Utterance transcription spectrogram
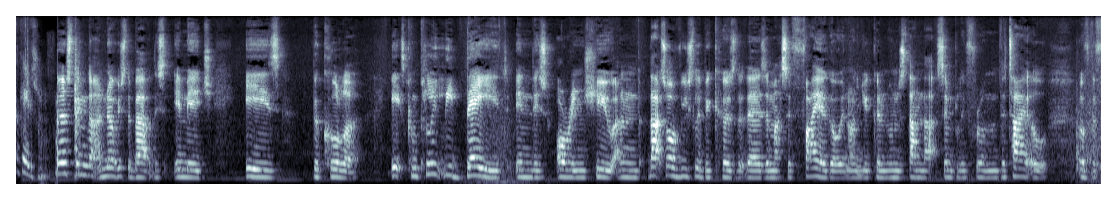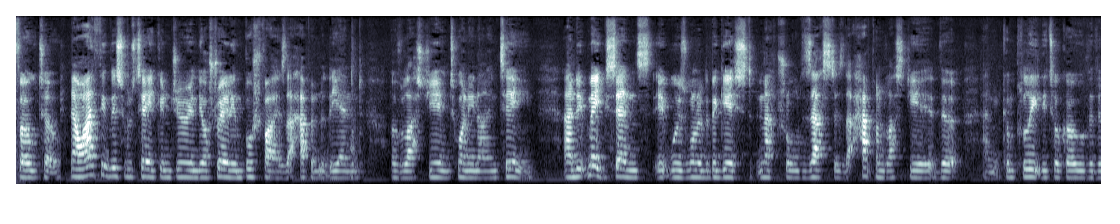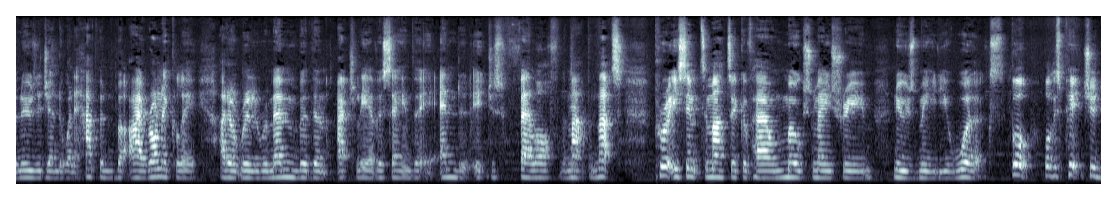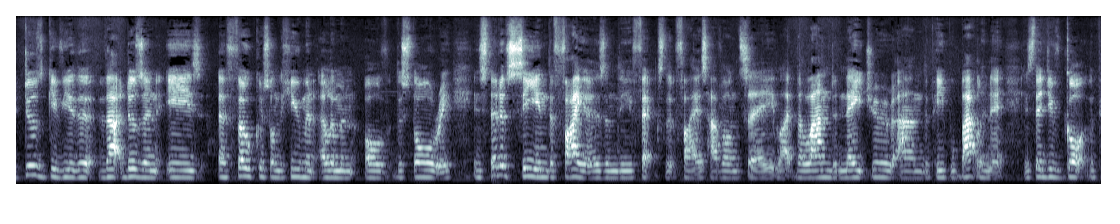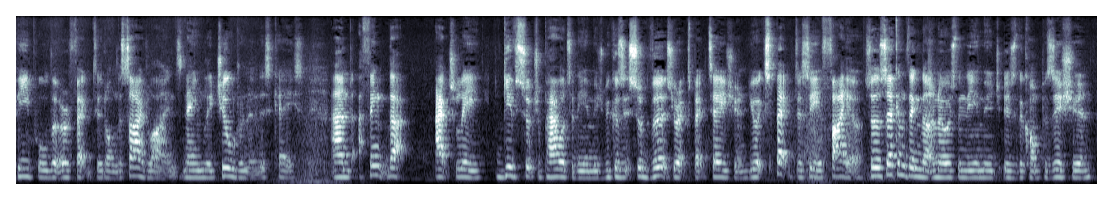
Okay. First thing that I noticed about this image is the colour. It's completely bathed in this orange hue and that's obviously because that there's a massive fire going on. You can understand that simply from the title of the photo. Now I think this was taken during the Australian bushfires that happened at the end of last year in 2019 and it makes sense it was one of the biggest natural disasters that happened last year that and completely took over the news agenda when it happened. But ironically I don't really remember them actually ever saying that it ended. It just fell off the map. And that's pretty symptomatic of how most mainstream news media works. But what this picture does give you that that doesn't is a focus on the human element of the story. Instead of seeing the fires and the effects that fires have on say like the land and nature and the people battling it instead you've got the people that are affected on the sidelines namely children in this case. And i think that actually gives such a power to the image because it subverts your expectation. You expect to see a fire. So the second thing that i noticed in the image is the composition.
